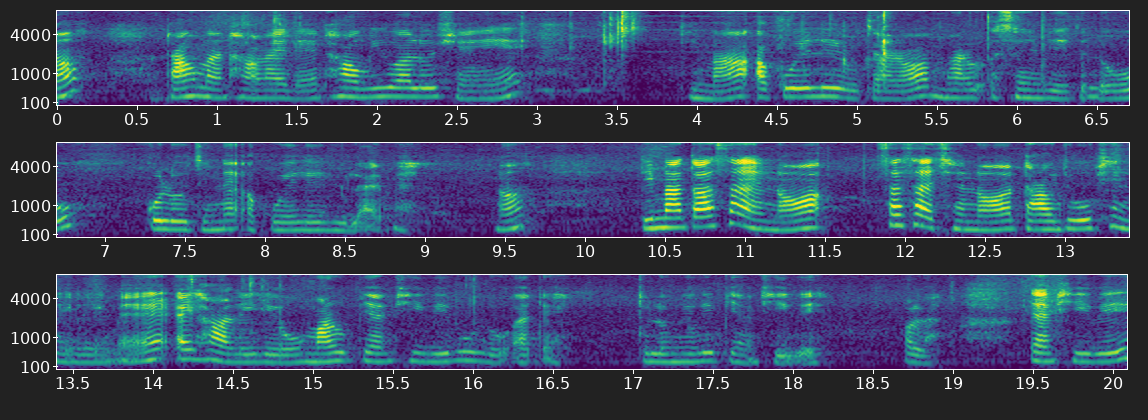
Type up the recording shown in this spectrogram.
နော် တောင်းမှန်ထောင်လိုက်တယ်ထောင်ပြီးွားလို့ရှိရင်ဒီမှာအကွေးလေးကိုကြတော့မတို့အဆင်ပြေသလိုကိုလိုချင်တဲ့အကွေးလေးယူလိုက်မယ်နော်ဒီမှာသွားဆက်ရင်တော့ဆက်ဆက်ချင်းတော့ဒေါင်ကျိုးဖြစ်နေလိမ့်မယ်အဲ့ဟာလေးတွေကိုမတို့ပြန်ဖြီးပေးဖို့လိုအပ်တယ်ဒီလိုမျိုးလေးပြန်ဖြီးပေးဟုတ်လားပြန်ဖြီးပေး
